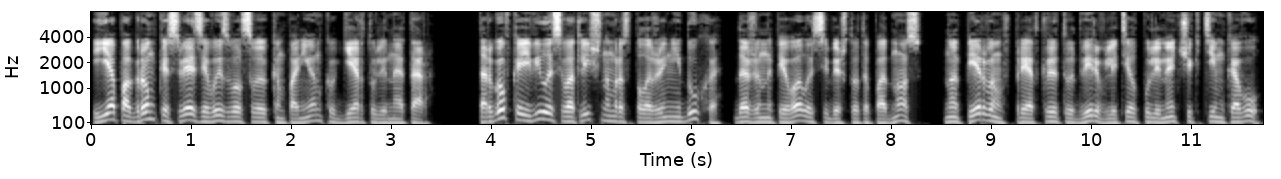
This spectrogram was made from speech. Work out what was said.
и я по громкой связи вызвал свою компаньонку Герту Линетар. Торговка явилась в отличном расположении духа, даже напевала себе что-то под нос, но первым в приоткрытую дверь влетел пулеметчик Тим Каву.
